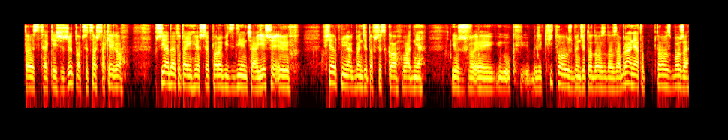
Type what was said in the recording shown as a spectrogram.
To jest jakieś żyto czy coś takiego. Przyjadę tutaj jeszcze porobić zdjęcia. Jesie, y, w sierpniu, jak będzie to wszystko ładnie już w, y, będzie kwitło, już będzie to do, do zabrania, to, to zboże.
